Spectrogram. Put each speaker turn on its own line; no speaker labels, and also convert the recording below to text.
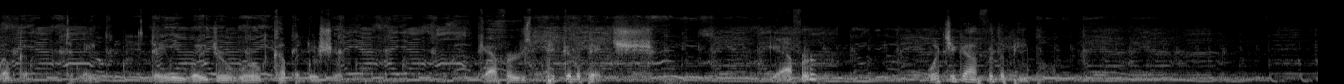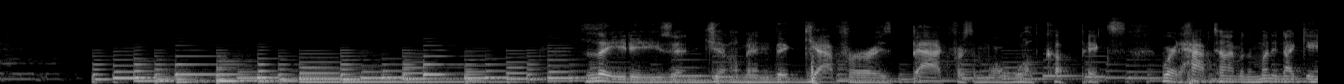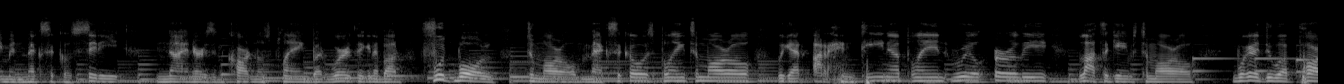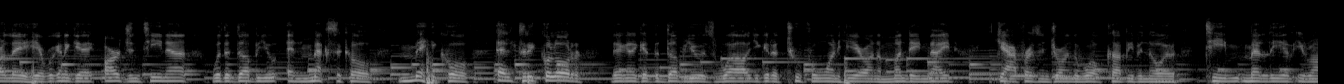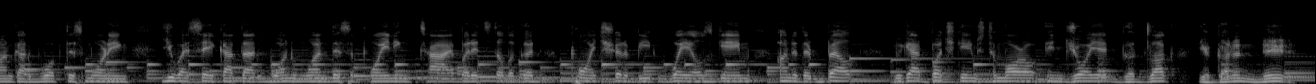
Welcome to Nate's Daily Wager World Cup edition. Gaffer's pick of the pitch. Gaffer, what you got for the people?
Ladies and gentlemen, the gaffer is back for some more World Cup picks. We're at halftime of the Monday night game in Mexico City. Niners and Cardinals playing, but we're thinking about football tomorrow. Mexico is playing tomorrow. We got Argentina playing real early. Lots of games tomorrow. We're going to do a parlay here. We're going to get Argentina with a W and Mexico, Mexico, El Tricolor. They're going to get the W as well. You get a two for one here on a Monday night. Gaffers enjoying the World Cup, even though a Team Melli of Iran got whooped this morning. USA got that 1 1 disappointing tie, but it's still a good point. Should have beat Wales game under their belt. We got Butch games tomorrow. Enjoy it. Good luck. You're going to need it.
